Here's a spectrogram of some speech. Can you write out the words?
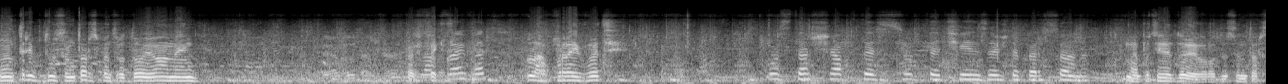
Un trip dus întors pentru doi oameni. Perfect. La private La private. costă 750 de persoane. Mai puțin de 2 euro dus întors.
